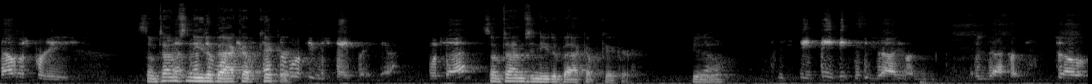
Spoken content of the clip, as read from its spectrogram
that was pretty. Sometimes that- you need a rookie- backup a kicker. rookie mistake right there. What's that? Sometimes you need a backup kicker. You know. exactly. Exactly. So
